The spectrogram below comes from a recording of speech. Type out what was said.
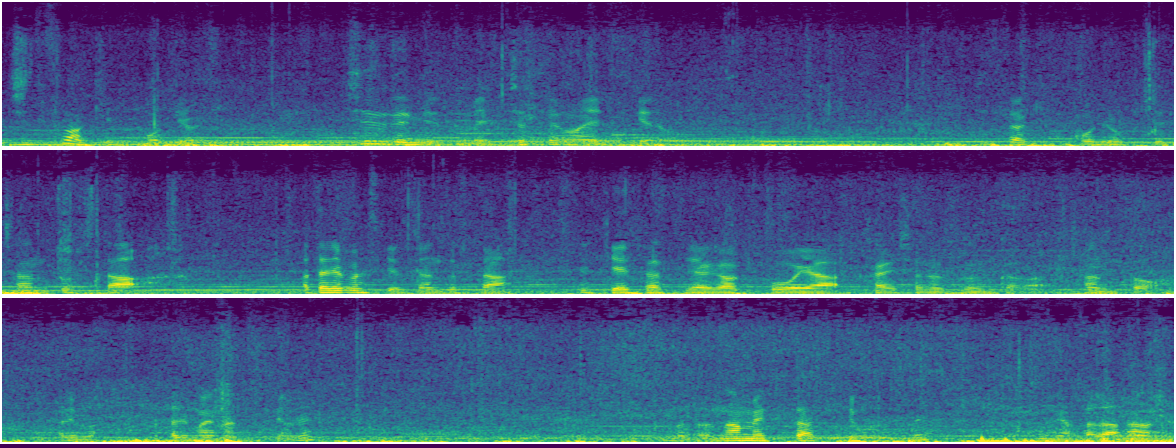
実は結構広い。地図で見るとめっちゃ狭いですけど実は結構広くてちゃんとした当たり前ですけどちゃんとした警察や学校や会社の文化がちゃんとあります。当たり前なんですけどね。舐めてたってことです。ね田舎だなでも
